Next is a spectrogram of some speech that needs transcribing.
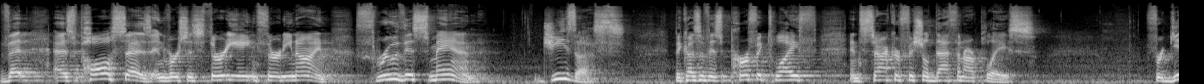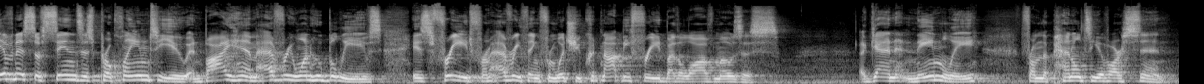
That, as Paul says in verses 38 and 39, through this man, Jesus, because of his perfect life and sacrificial death in our place, forgiveness of sins is proclaimed to you, and by him, everyone who believes is freed from everything from which you could not be freed by the law of Moses. Again, namely, from the penalty of our sin,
